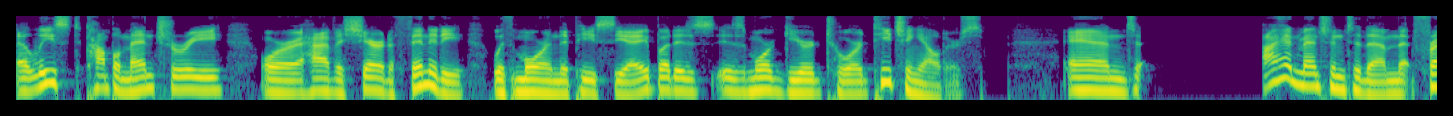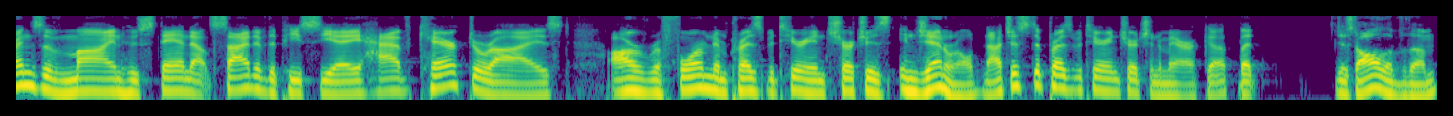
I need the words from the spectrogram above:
at least complementary or have a shared affinity with More in the PCA, but is is more geared toward teaching elders. And I had mentioned to them that friends of mine who stand outside of the PCA have characterized our Reformed and Presbyterian churches in general, not just the Presbyterian Church in America, but just all of them,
